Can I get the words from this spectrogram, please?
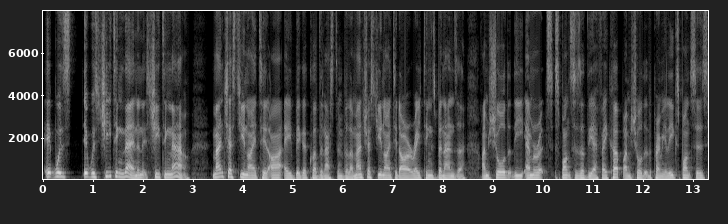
it was it was cheating then, and it's cheating now. Manchester United are a bigger club than Aston Villa. Manchester United are a ratings bonanza. I'm sure that the Emirates sponsors of the FA Cup, I'm sure that the Premier League sponsors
